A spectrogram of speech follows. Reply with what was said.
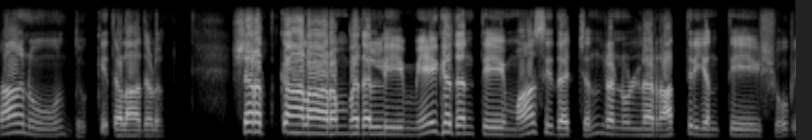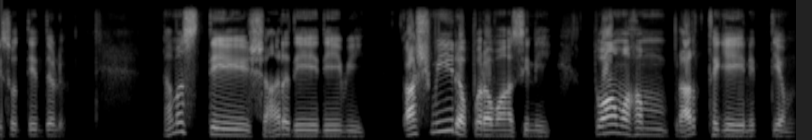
ತಾನು ದುಃಖಿತಳಾದಳು. ಶರತ್ಕಾಲಾರಂಭದಲ್ಲಿ ಮೇಘದಂತೆ ಮಾಸಿದ ಚಂದ್ರನುಳ್ಳ ರಾತ್ರಿಯಂತೆ ಶೋಭಿಸುತ್ತಿದ್ದಳು. ನಮಸ್ತೆ ಶಾರದೆ ದೇವಿ, ಕಾಶ್ಮೀರ ಪುರವಾಸಿನಿ, ತ್ವಾಮಹಂ ಪ್ರಾರ್ಥಗೆ ನಿತ್ಯಂ,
